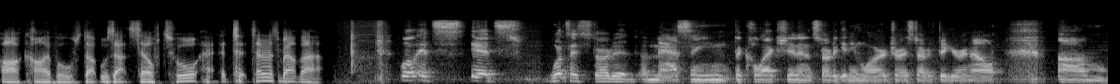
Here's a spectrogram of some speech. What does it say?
archival stuff was that self-taught? T- tell us about that well, it's it's once I started amassing the collection and it started getting larger, I started figuring out um,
